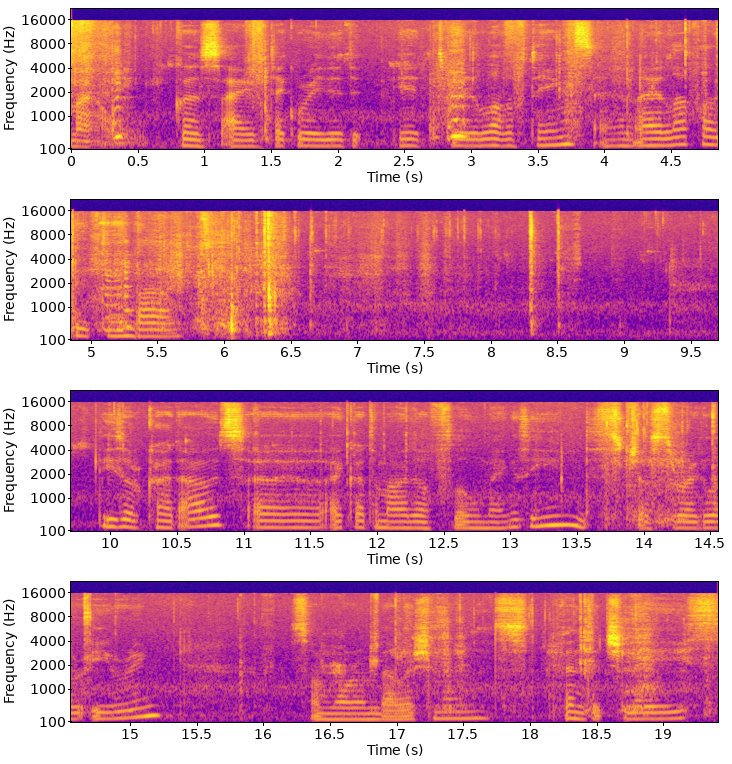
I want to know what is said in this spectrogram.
now because I've decorated it with a lot of things and I love how they turned out. These are cutouts. Uh, I cut them out of Flow magazine. This is just a regular earring. Some more embellishments, vintage lace.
